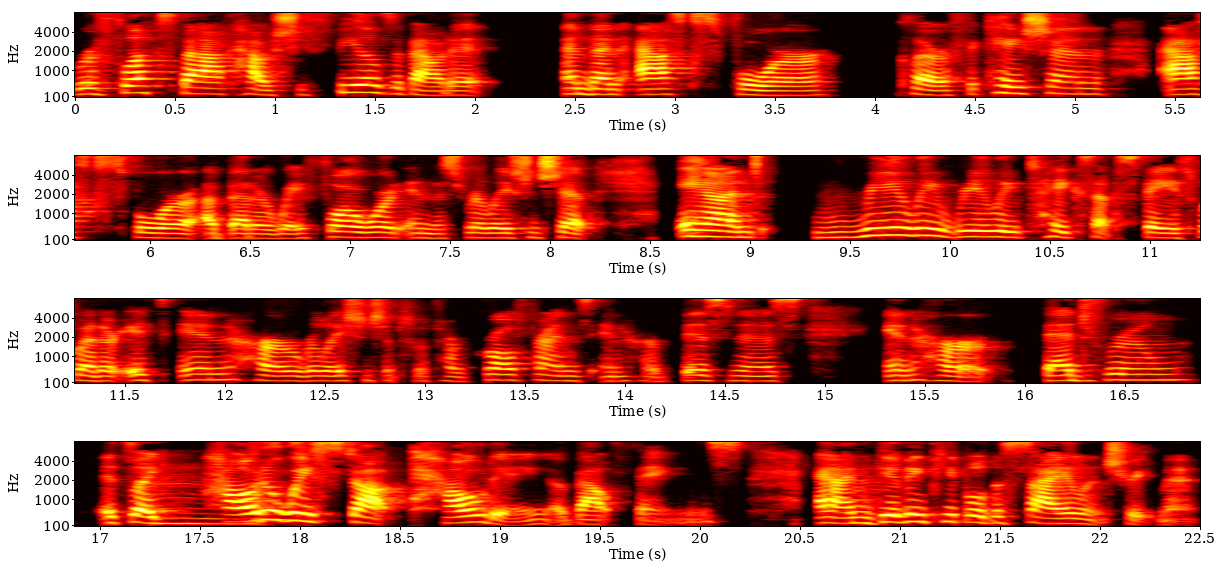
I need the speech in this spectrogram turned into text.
reflects back how she feels about it, and then asks for clarification, asks for a better way forward in this relationship. And really, really takes up space, whether it's in her relationships with her girlfriends, in her business, in her bedroom. It's like, mm. how do we stop pouting about things and giving people the silent treatment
